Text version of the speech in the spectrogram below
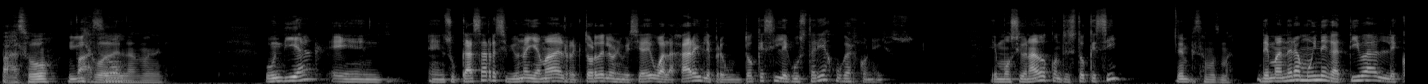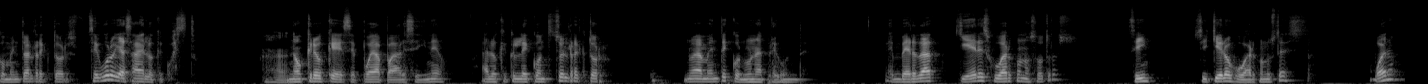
Pasó, hijo Pasó. de la madre. Un día en, en su casa recibió una llamada del rector de la Universidad de Guadalajara y le preguntó que si le gustaría jugar con ellos. Emocionado contestó que sí. Ya empezamos mal. De manera muy negativa le comentó al rector, seguro ya sabe lo que cuesta. Ajá. No creo que se pueda pagar ese dinero. A lo que le contestó el rector, nuevamente con una pregunta. ¿En verdad quieres jugar con nosotros? Sí, sí quiero jugar con ustedes. Bueno,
